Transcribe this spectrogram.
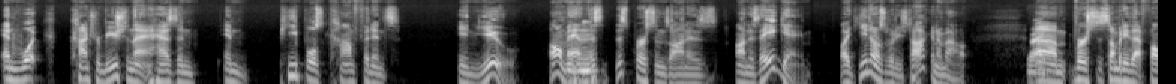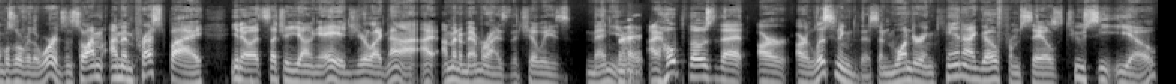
and what contribution that has in in people's confidence in you. Oh man, mm-hmm. this this person's on his on his A game. Like he knows what he's talking about right. um, versus somebody that fumbles over the words. And so I'm I'm impressed by you know at such a young age. You're like, nah, I, am going to memorize the Chili's menu. Right. I hope those that are are listening to this and wondering, can I go from sales to CEO?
